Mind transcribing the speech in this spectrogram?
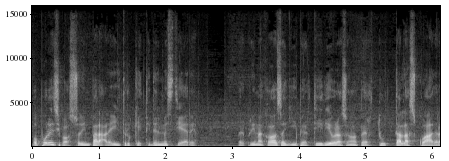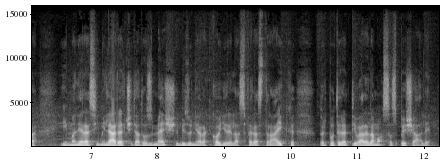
Oppure si possono imparare i trucchetti del mestiere. Per prima cosa gli ipertiri ora sono per tutta la squadra. In maniera similare al citato Smash bisogna raccogliere la sfera Strike per poter attivare la mossa speciale.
